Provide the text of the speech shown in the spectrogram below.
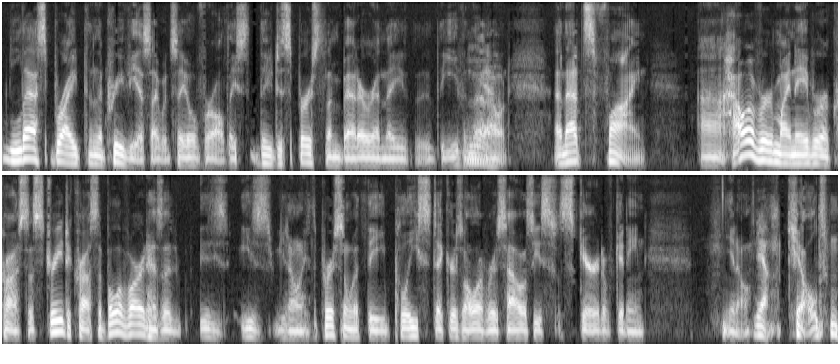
less bright than the previous. I would say overall, they they disperse them better and they they even that Yeah. out, and that's fine. Uh, however, my neighbor across the street, across the boulevard, has a he's he's you know the person with the police stickers all over his house. He's scared of getting you know, Yeah. killed.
